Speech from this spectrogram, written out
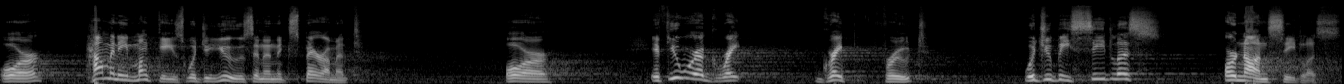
Or, how many monkeys would you use in an experiment? Or, if you were a great grapefruit, would you be seedless or non seedless?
